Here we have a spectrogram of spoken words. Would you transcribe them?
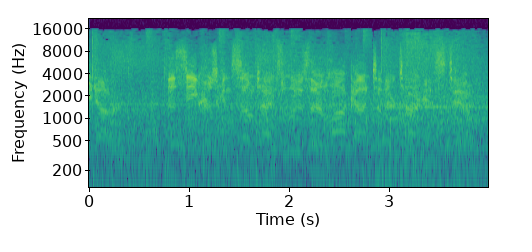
radar. The Seekers can sometimes lose their lock-on to their targets, too.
